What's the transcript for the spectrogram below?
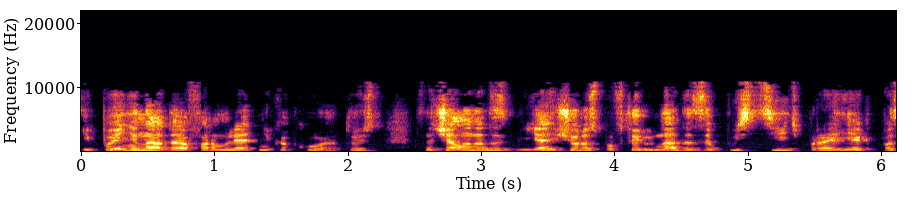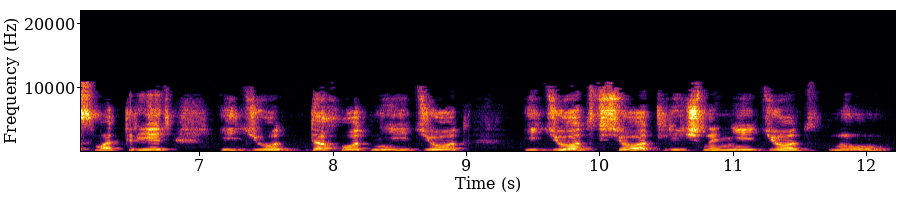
ИП не надо оформлять никакое. То есть сначала надо, я еще раз повторю, надо запустить проект, посмотреть, идет доход, не идет. Идет, все отлично. Не идет, ну,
